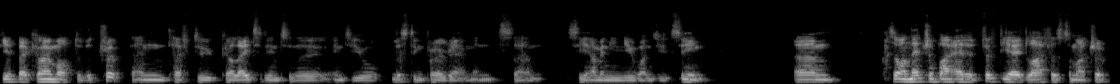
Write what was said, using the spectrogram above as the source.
get back home after the trip, and have to collate it into the into your listing program and um, see how many new ones you'd seen. Um, so on that trip, I added 58 lifers to my trip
